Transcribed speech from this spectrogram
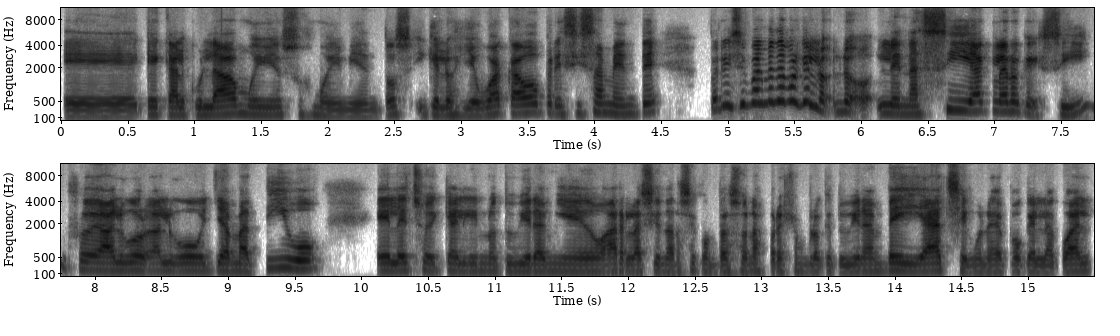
eh, que calculaba muy bien sus movimientos y que los llevó a cabo precisamente, principalmente porque le nacía, claro que sí, fue algo, algo llamativo el hecho de que alguien no tuviera miedo a relacionarse con personas, por ejemplo, que tuvieran VIH en una época en la cual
